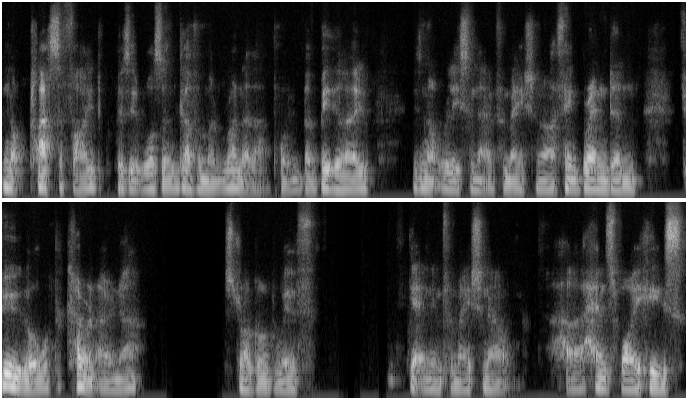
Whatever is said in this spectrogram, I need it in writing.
not classified because it wasn't government run at that point. But Bigelow is not releasing that information. And I think Brendan Fugal, the current owner, struggled with getting information out. Uh, hence why he's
